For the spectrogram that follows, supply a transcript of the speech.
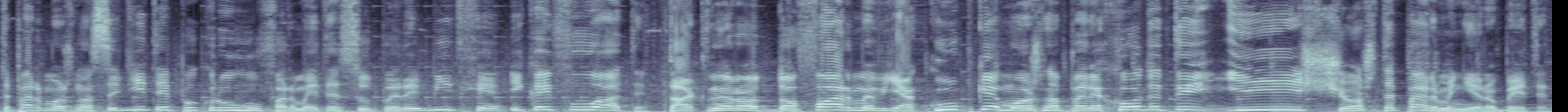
Тепер можна сидіти по кругу, фармити супер ебітки і кайфувати. Так, народ, дофармив я кубки, можна переходити. І що ж тепер мені робити?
